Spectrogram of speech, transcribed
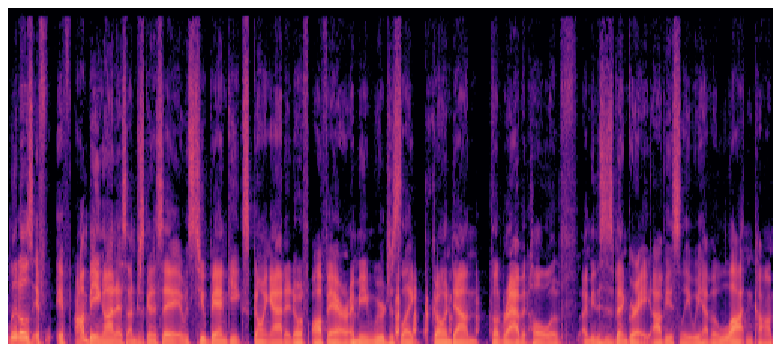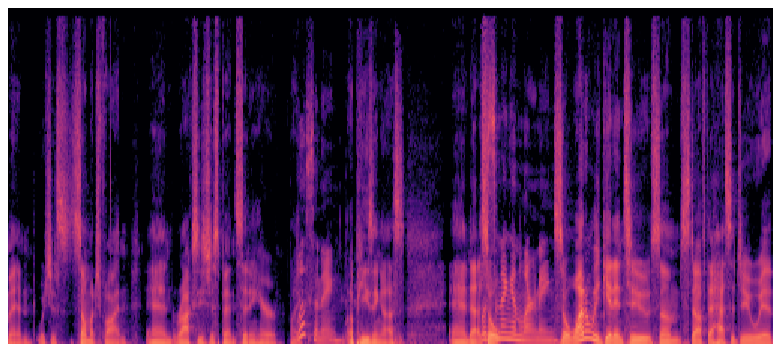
Littles, if if I'm being honest, I'm just gonna say it was two band geeks going at it off, off air. I mean, we were just like going down the rabbit hole of. I mean, this has been great. Obviously, we have a lot in common, which is so much fun. And Roxy's just been sitting here like Listening. appeasing us. And uh, so Listening and learning. so why don't we get into some stuff that has to do with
